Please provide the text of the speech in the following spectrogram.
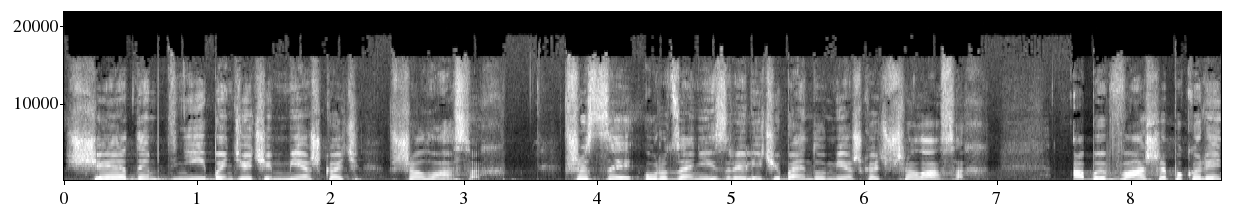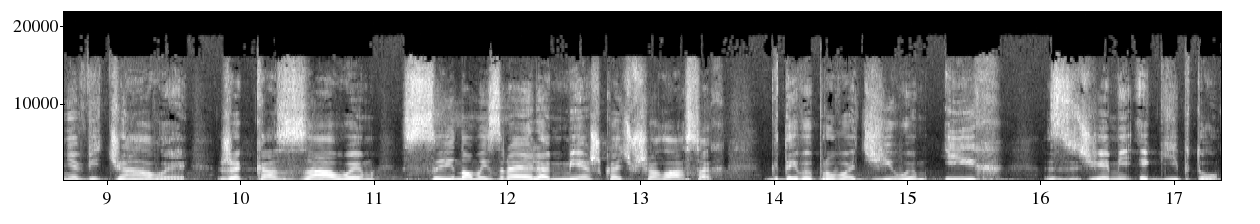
siedem dni będziecie mieszkać w szalasach. Wszyscy urodzeni Izraelici będą mieszkać w szalasach, aby wasze pokolenia widziały, że kazałem synom Izraela mieszkać w szalasach, gdy wyprowadziłem ich z ziemi Egiptu.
